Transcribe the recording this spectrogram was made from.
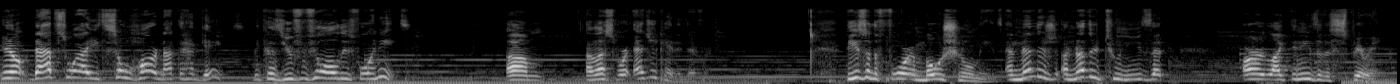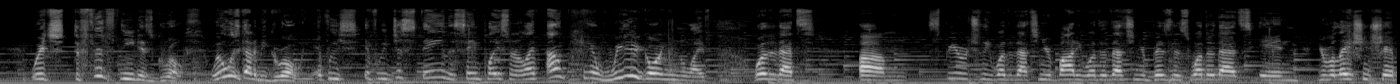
you know, that's why it's so hard not to have games because you fulfill all these four needs um, unless we're educated different. These are the four emotional needs. And then there's another two needs that are like the needs of the spirit, which the fifth need is growth. We always got to be growing. If we if we just stay in the same place in our life, I don't care where you're going in life, whether that's um, spiritually, whether that's in your body, whether that's in your business, whether that's in your relationship.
